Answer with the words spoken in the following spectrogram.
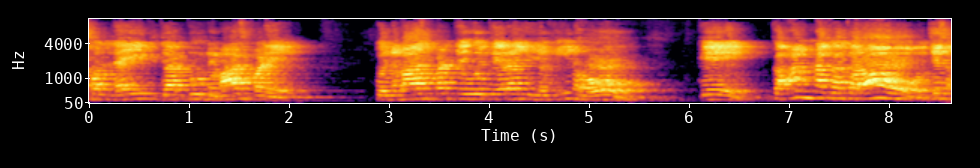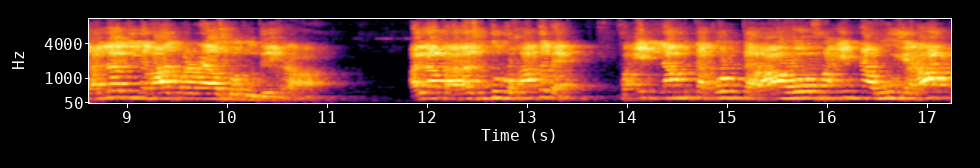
صلیت جب تو نماز پڑھے، تو نماز پڑھتے ہوئے تیرا یہ یقین ہو کہ کانک ترا ہو، جس اللہ کی نماز پڑھ رہا ہے، اس کو تو دیکھ رہا ہے اللہ تعالیٰ سے تو مخاطب ہے۔ فَإِن لَمْ تَكُنْ تَرَاهُ فَإِنَّهُ يَرَاكَ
